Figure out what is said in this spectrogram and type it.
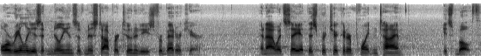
Or really is it millions of missed opportunities for better care? And I would say at this particular point in time, it's both.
